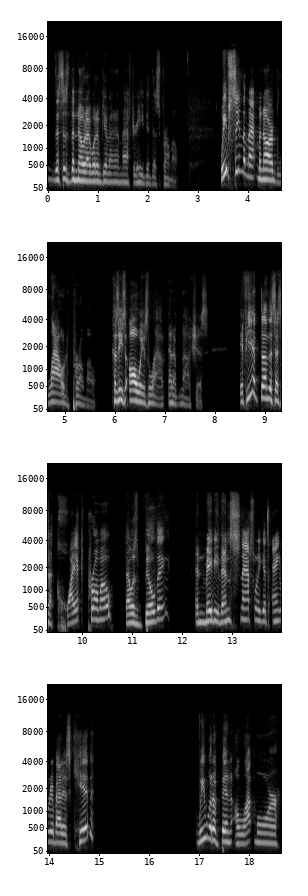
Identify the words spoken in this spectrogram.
this is the note I would have given him after he did this promo. We've seen the Matt Menard loud promo because he's always loud and obnoxious. If he had done this as a quiet promo that was building and maybe then snaps when he gets angry about his kid, we would have been a lot more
